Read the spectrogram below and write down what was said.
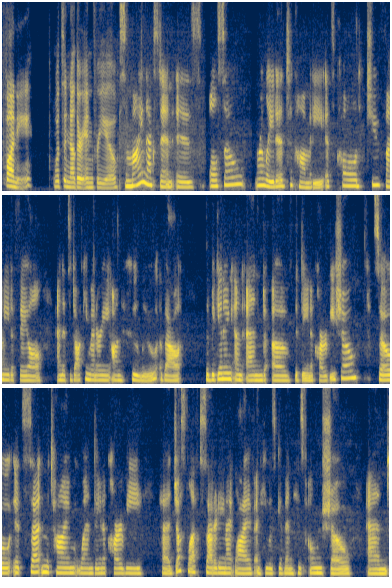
funny. What's another in for you? So my next in is also related to comedy. It's called Too Funny to Fail, and it's a documentary on Hulu about the beginning and end of the Dana Carvey show. So it's set in the time when Dana Carvey had just left Saturday Night Live and he was given his own show and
